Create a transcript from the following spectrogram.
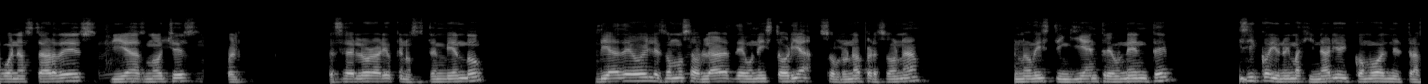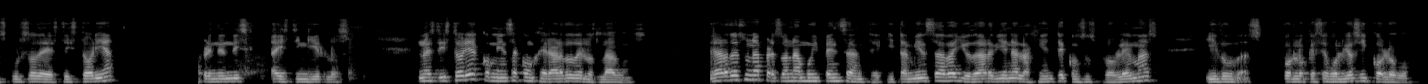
Buenas tardes, días, noches, cualquier sea el horario que nos estén viendo. El día de hoy les vamos a hablar de una historia sobre una persona que no distinguía entre un ente físico y uno imaginario y cómo en el transcurso de esta historia aprenden a distinguirlos. Nuestra historia comienza con Gerardo de los Lagos. Gerardo es una persona muy pensante y también sabe ayudar bien a la gente con sus problemas y dudas, por lo que se volvió psicólogo.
